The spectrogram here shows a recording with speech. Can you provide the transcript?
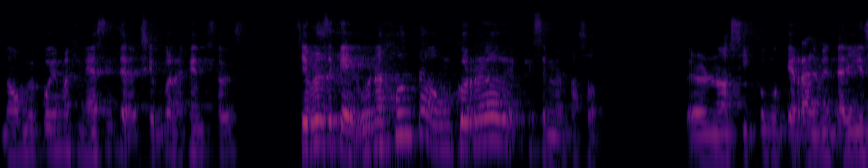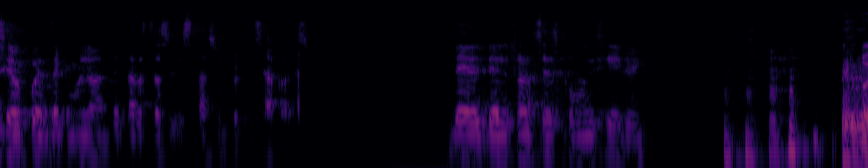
no me puedo imaginar esa interacción con la gente, ¿sabes? Siempre es de que una junta o un correo de que se me pasó, pero no así como que realmente alguien se dio cuenta que me levanté tarde, está está súper bizarro eso. Del, del francés, como dice Irving. Pero,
